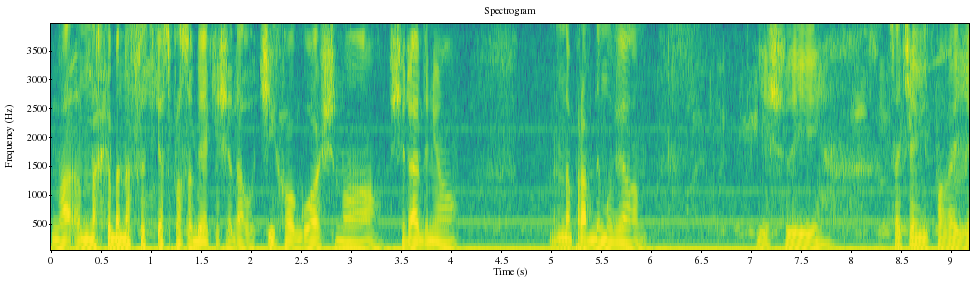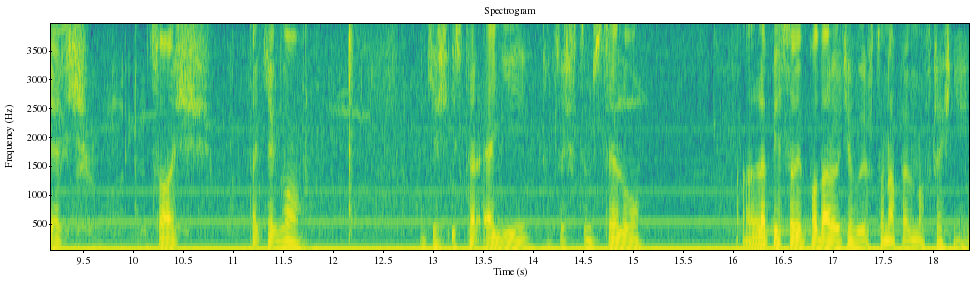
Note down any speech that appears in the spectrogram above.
Na, na chyba na wszystkie sposoby jakie się dało. Cicho, głośno, średnio. Naprawdę mówię wam. Jeśli chcecie mi powiedzieć coś takiego, jakieś easter eggi, czy coś w tym stylu, lepiej sobie podarujcie, bo już to na pewno wcześniej,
